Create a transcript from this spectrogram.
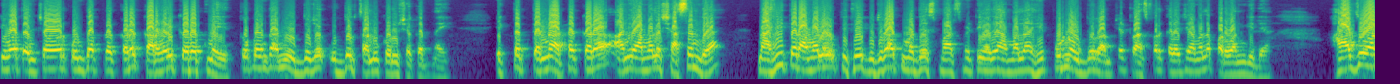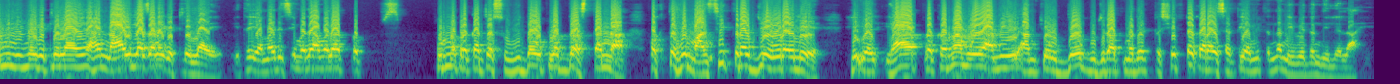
किंवा त्यांच्यावर कोणत्या कडक कारवाई करत नाही तोपर्यंत आम्ही उद्योजक उद्योग चालू करू शकत नाही. एक तर त्यांना अटक करा आणि आम्हाला शासन द्या. नाही तर आम्हाला तिथे गुजरातमध्ये स्मार्ट सिटीमध्ये आम्हाला हे पूर्ण उद्योग आमचे ट्रान्सफर करायची आम्हाला परवानगी द्या. हा जो आम्ही निर्णय घेतलेला आहे हा ना इलाजाने घेतलेला आहे. इथे एमआयडीसी मध्ये आम्हाला पूर्ण प्रकारच्या सुविधा उपलब्ध असताना फक्त हे मानसिक त्रास जे होऊ राहिले हे ह्या प्रकरणामुळे आम्ही आमचे उद्योग गुजरातमध्ये शिफ्ट करायसाठी आम्ही त्यांना निवेदन दिलेलं आहे.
